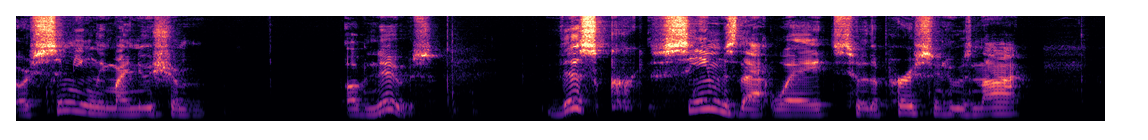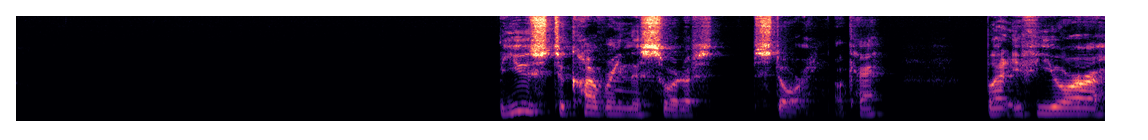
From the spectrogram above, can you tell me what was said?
or seemingly minutia of news. This seems that way to the person who's not used to covering this sort of story, okay? But if you're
